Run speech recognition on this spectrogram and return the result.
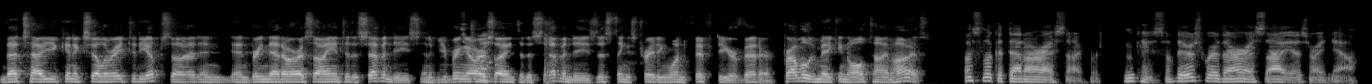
that's how you can accelerate to the upside and and bring that RSI into the 70s. And if you bring that's RSI right. into the 70s, this thing's trading 150 or better, probably making all time highs. Let's look at that RSI first. Okay, so there's where the RSI is right now.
